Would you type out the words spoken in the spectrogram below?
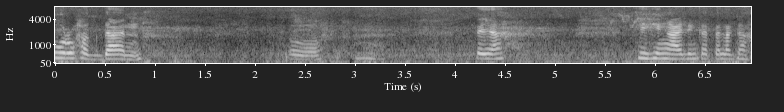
Puro hagdan. O. Kaya, hihingalin ka talaga.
